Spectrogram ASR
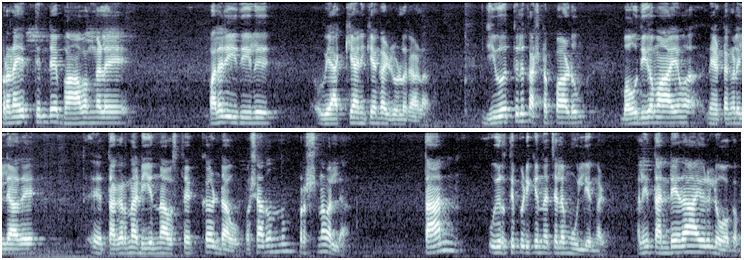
പ്രണയത്തിന്റെ ഭാവങ്ങളെ പല രീതിയിൽ വ്യാഖ്യാനിക്കാൻ കഴിവുള്ള ഒരാളാണ്. ജീവിതത്തിൽ കഷ്ടപ്പാടും ഭൗതികമായ നേട്ടങ്ങളില്ലാതെ തകർന്നടിയുന്ന അവസ്ഥയൊക്കെ ഉണ്ടാവും. പക്ഷെ അതൊന്നും പ്രശ്നമല്ല. താൻ ഉയർത്തിപ്പിടിക്കുന്ന ചില മൂല്യങ്ങൾ അല്ലെങ്കിൽ തന്റേതായ ഒരു ലോകം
